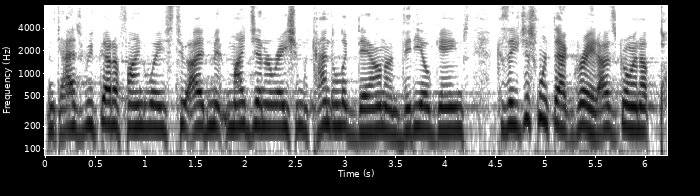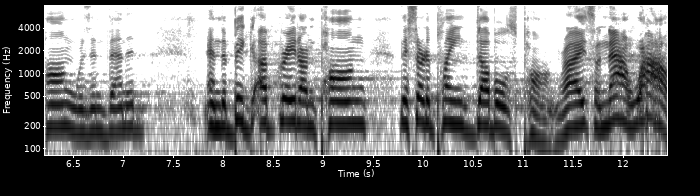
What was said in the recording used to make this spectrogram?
And guys, we've got to find ways to. I admit, my generation, we kind of looked down on video games because they just weren't that great. I was growing up, Pong was invented. And the big upgrade on Pong, they started playing doubles Pong, right? So now, wow,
